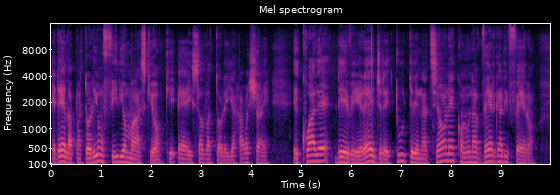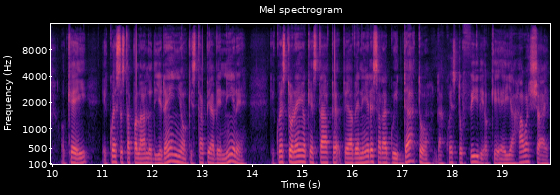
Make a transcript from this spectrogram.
Ed ella partorì un figlio maschio che è il Salvatore Yahweh il quale deve reggere tutte le nazioni con una verga di ferro. Ok? E questo sta parlando di regno che sta per avvenire. Che questo regno che sta per, per avvenire sarà guidato da questo figlio che è Yahweh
